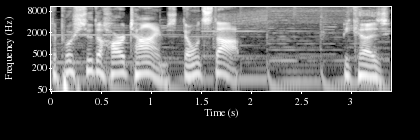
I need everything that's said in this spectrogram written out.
to push through the hard times. Don't stop. Because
